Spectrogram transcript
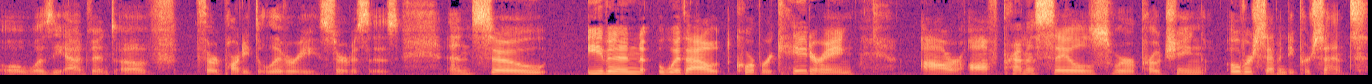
uh, was the advent of third party delivery services. And so even without corporate catering, our off premise sales were approaching over 70%.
